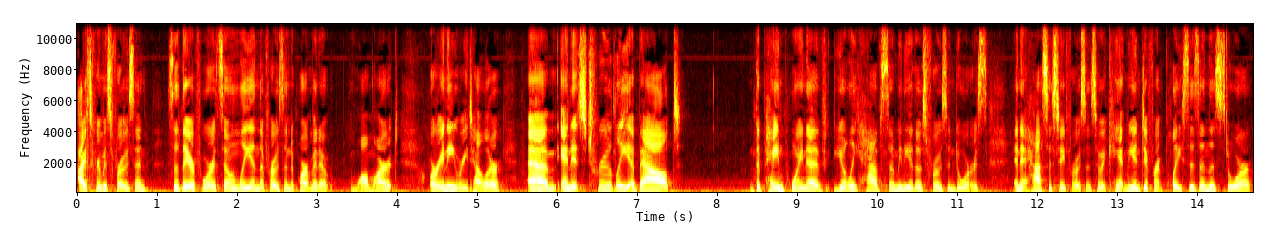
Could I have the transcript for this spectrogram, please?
ice cream is frozen, so therefore it's only in the frozen department at Walmart or any retailer. Um, and it's truly about the pain point of you only have so many of those frozen doors and it has to stay frozen. So it can't be in different places in the store.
